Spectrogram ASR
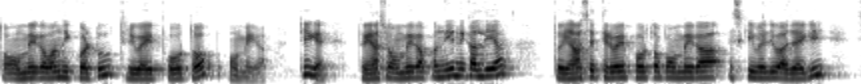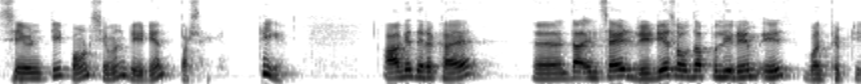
तो omega one equal to three by fourth of omega ठीक है? तो यहाँ से ओमेगा अपन ये निकाल दिया तो यहाँ से three by fourth of omega इसकी वैल्यू आ जाएगी seventy point seven radian per second ठीक है? आगे दे रखा है the inside radius of the pulley rim is 150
